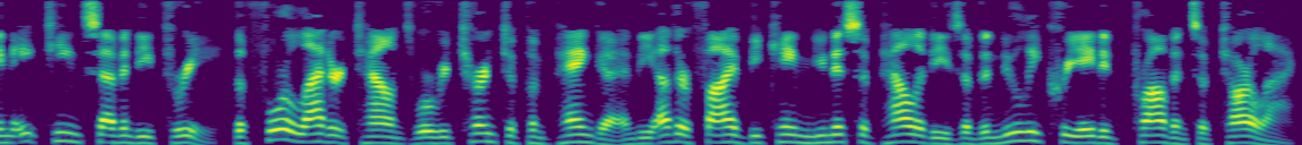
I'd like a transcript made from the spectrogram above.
in 1873, the four latter towns were returned to Pampanga and the other five became municipalities of the newly created province of Tarlac.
